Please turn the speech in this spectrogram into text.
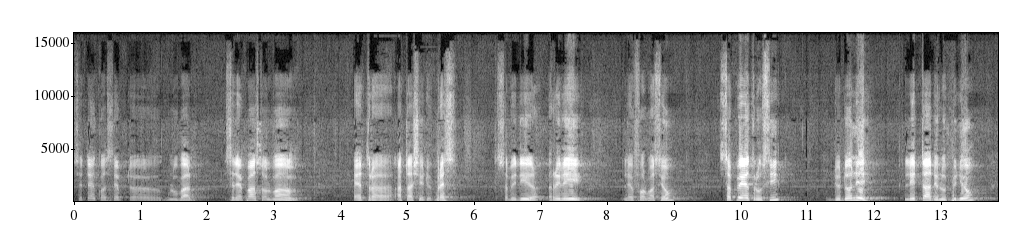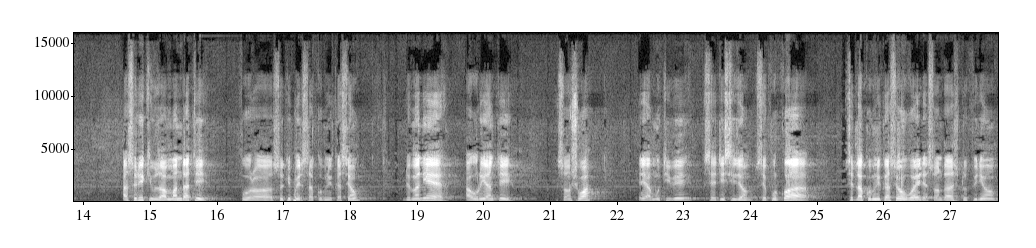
c'est un concept euh, global. Ce n'est pas seulement être attaché de presse, ça veut dire relayer l'information. Ça peut être aussi de donner l'état de l'opinion à celui qui vous a mandaté pour euh, s'occuper de sa communication, de manière à orienter son choix et à motiver ses décisions. C'est pourquoi c'est de la communication, vous voyez, des sondages d'opinion.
